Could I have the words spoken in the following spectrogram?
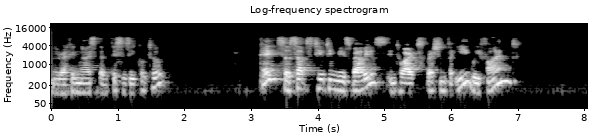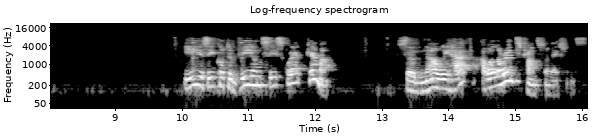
we recognize that this is equal to Okay, so substituting these values into our expression for E, we find E is equal to V on C squared gamma. So now we have our Lorentz transformations.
